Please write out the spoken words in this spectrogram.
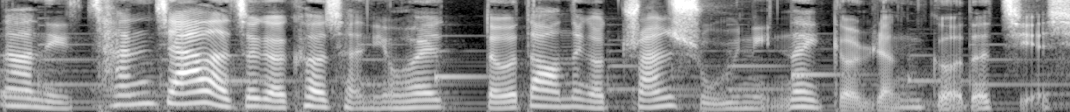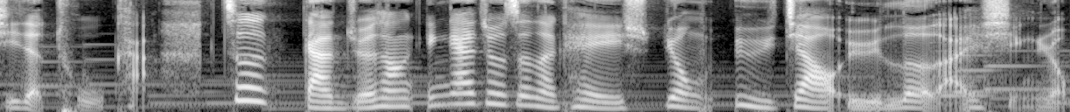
那你参加了这个课程，你会得到那个专属于你那个人格的解析的图卡。这感觉上应该就真的可以用预。叫娱乐来形容，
